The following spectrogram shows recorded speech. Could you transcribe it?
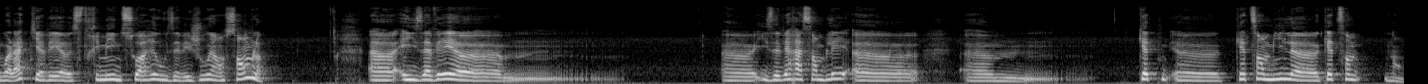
voilà, qui avait streamé une soirée où vous avez joué ensemble. et ils avaient, ils avaient rassemblé 4, 400 000, 400, non,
